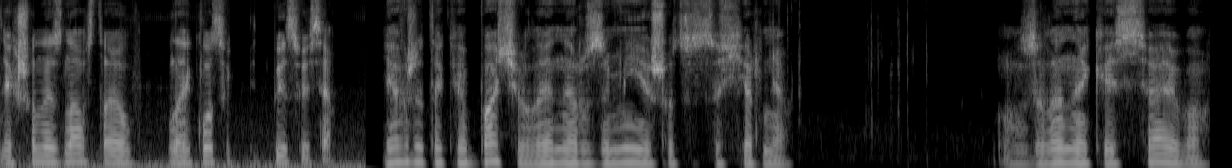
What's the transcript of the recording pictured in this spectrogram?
Якщо не знав, ставив лайкосик, підписуйся. Я вже таке бачив, але я не розумію, що це за херня. Зелене якесь сяйво.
